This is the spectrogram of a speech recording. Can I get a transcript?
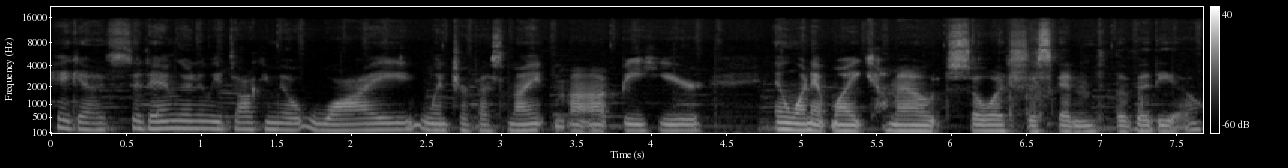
Hey guys, today I'm going to be talking about why Winterfest Night might not be here and when it might come out, so let's just get into the video.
